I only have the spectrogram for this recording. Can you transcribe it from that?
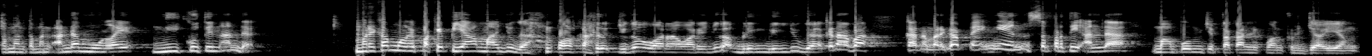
teman-teman Anda mulai ngikutin Anda. Mereka mulai pakai piyama juga, polkadot juga, warna-warni juga, bling-bling juga. Kenapa? Karena mereka pengen seperti Anda mampu menciptakan lingkungan kerja yang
